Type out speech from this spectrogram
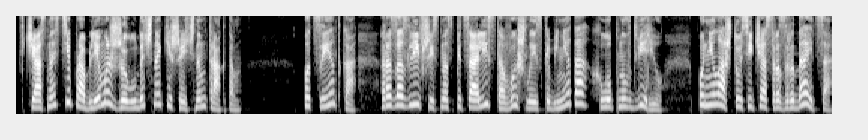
в частности, проблемы с желудочно-кишечным трактом. Пациентка, разозлившись на специалиста, вышла из кабинета, хлопнув дверью, поняла, что сейчас разрыдается,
